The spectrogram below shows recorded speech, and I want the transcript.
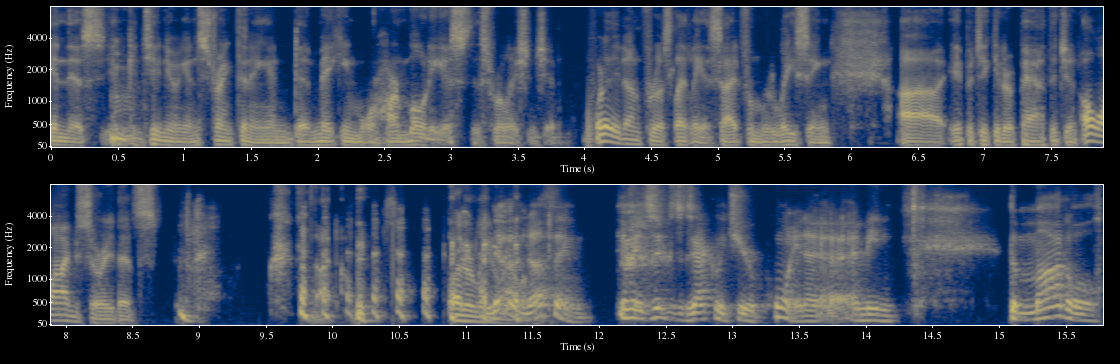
in this, in mm. continuing and strengthening and uh, making more harmonious this relationship. What have they done for us lately, aside from releasing uh, a particular pathogen? Oh, I'm sorry, that's not, utterly no, nothing. I mean, it's exactly to your point. I, I mean, the model,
